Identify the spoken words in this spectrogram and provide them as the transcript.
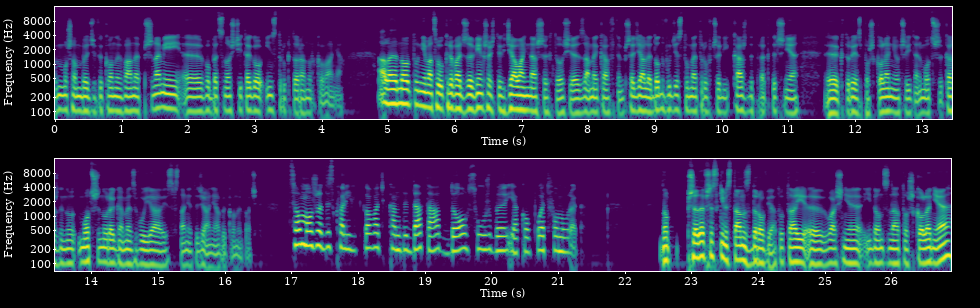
e, muszą być wykonywane przynajmniej w obecności tego instruktora nurkowania ale no tu nie ma co ukrywać, że większość tych działań naszych to się zamyka w tym przedziale do 20 metrów, czyli każdy praktycznie, y, który jest po szkoleniu, czyli ten młodszy, każdy młodszy nurek MSWiA jest w stanie te działania wykonywać. Co może dyskwalifikować kandydata do służby jako płetwonurek? No, przede wszystkim stan zdrowia. Tutaj y, właśnie idąc na to szkolenie,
